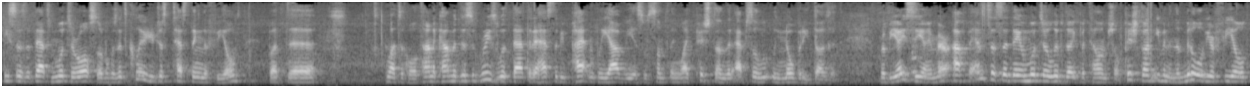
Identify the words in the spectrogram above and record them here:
He says that that's mutter also because it's clear you're just testing the field. But uh, what's it called? Tanakama disagrees with that, that it has to be patently obvious with something like pishtan that absolutely nobody does it. Rabbi Yossi Aimer, af be'emtza sadeh mutter livdaik b'telim shal pishtan. Even in the middle of your field,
